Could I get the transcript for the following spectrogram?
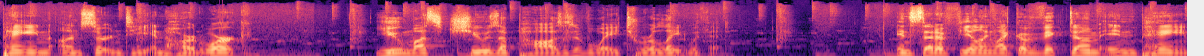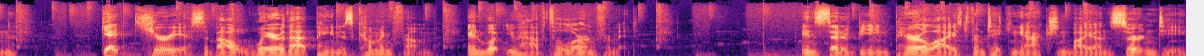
pain, uncertainty, and hard work, you must choose a positive way to relate with it. Instead of feeling like a victim in pain, get curious about where that pain is coming from and what you have to learn from it. Instead of being paralyzed from taking action by uncertainty,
